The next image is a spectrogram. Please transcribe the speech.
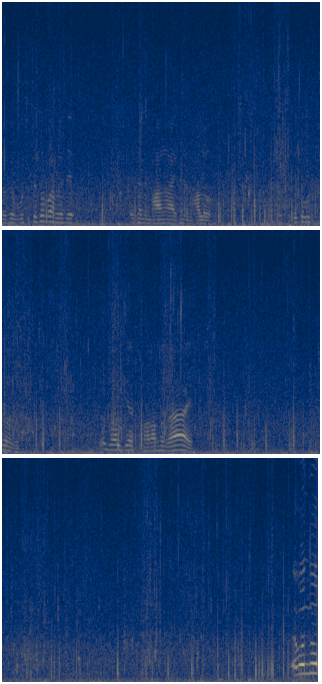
লোকে বুঝতে তো পারবে যে এখানে ভাঙা, এখানে ভালো। বুঝতে তো বুঝতে হবে তো জল কি আর সরানো যায়? এ বন্ধু!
